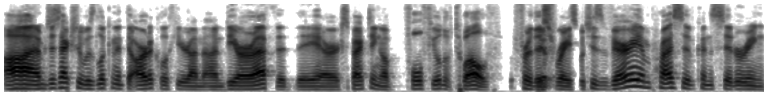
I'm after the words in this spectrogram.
Uh, I'm just actually was looking at the article here on, on DRF that they are expecting a full field of 12 for this yep. race, which is very impressive considering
